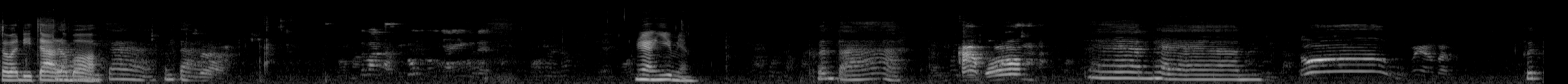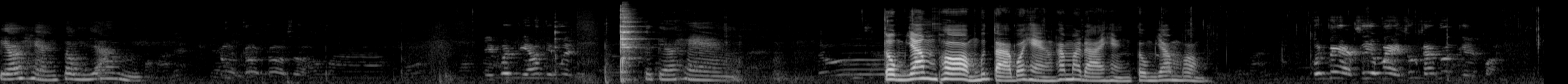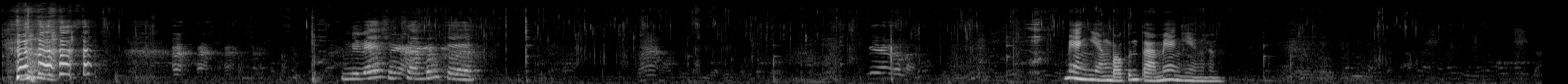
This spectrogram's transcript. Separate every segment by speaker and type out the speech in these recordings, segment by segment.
Speaker 1: สวัสดีจ้าแล้วบอ
Speaker 2: สวัสดีจ้าคุณตา
Speaker 1: ยังยิ้มยัง
Speaker 2: คุณตา
Speaker 3: ครับผม
Speaker 2: แทนแทน
Speaker 3: โอ้ไม่เอาแบบ
Speaker 2: ก๋วยเตี๋ยวแห้งต้มย
Speaker 3: โทษโทษโทษโทษมีก๋วยเตี๋ยวที่มืดำ
Speaker 2: ก๋วยเตี๋ยวแห้ง
Speaker 1: ต้มยำพร้อม คุณตาบ่แห้งธรรมดาแห้งต้มยำพร้อม
Speaker 3: คุณแม่ซื้อไม่ทุกท่านต้องเกิดบ่
Speaker 2: มีได้สุขสันต์วันเกิด
Speaker 3: แม่กันล่ะ
Speaker 1: แม่งเอียงบอกคุณตาแม่งเอียงคัน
